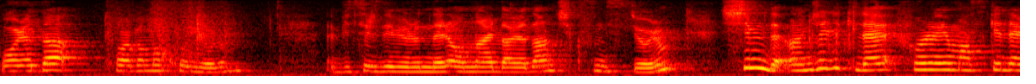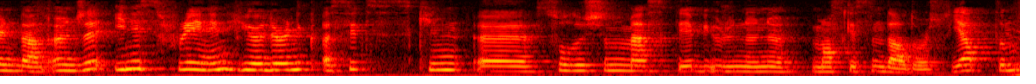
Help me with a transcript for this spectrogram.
Bu arada torbama koyuyorum. Bitirdiğim ürünleri onlar da aradan çıksın istiyorum. Şimdi öncelikle Foreo maskelerinden önce Innisfree'nin Hyaluronic Acid Skin e, Solution Mask diye bir ürününü, maskesini daha doğrusu yaptım.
